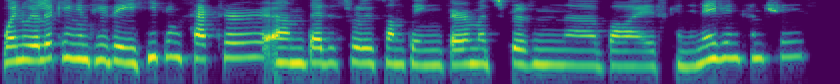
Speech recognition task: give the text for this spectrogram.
When we're looking into the heating sector, um, that is really something very much driven uh, by Scandinavian countries.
